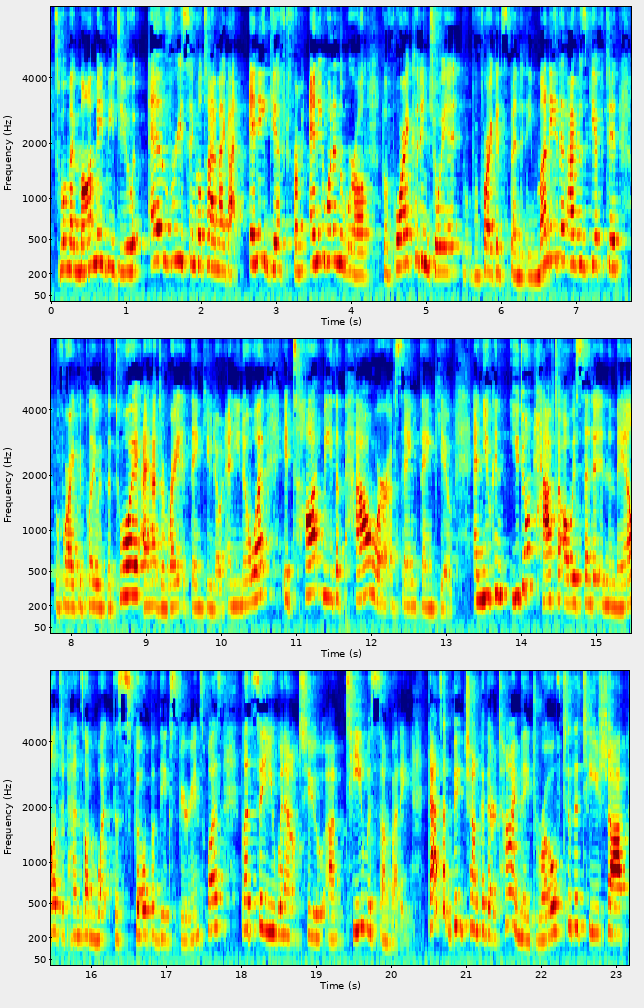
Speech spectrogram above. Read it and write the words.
It's what my mom made me do every single time I got any gift from anyone in the world. Before I could enjoy it, before I could spend any money that I was gifted, before I could play with the toy, I had to write a thank you note. And you know what? It taught me the power of saying thank you. And you can, you don't have to always send it in the mail. It depends on what the scope of the experience was was. Let's say you went out to um, tea with somebody. That's a big chunk of their time. They drove to the tea shop,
